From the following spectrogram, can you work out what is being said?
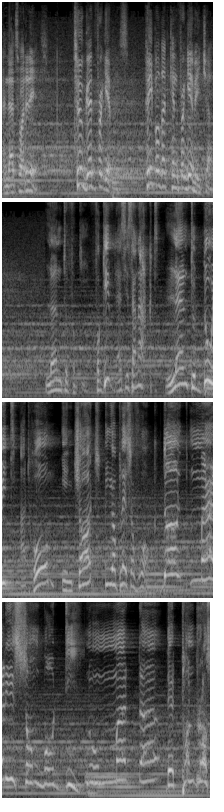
And that's what it is. Two good forgivers. People that can forgive each other. Learn to forgive. Forgiveness is an act. Learn to do it at home, in church, in your place of work. Don't marry somebody, no matter the thunderous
